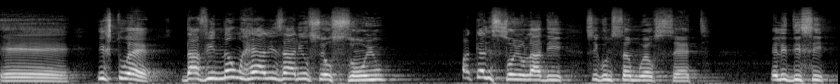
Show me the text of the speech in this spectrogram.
é? isto é, Davi não realizaria o seu sonho, aquele sonho lá de 2 Samuel 7. Ele disse:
